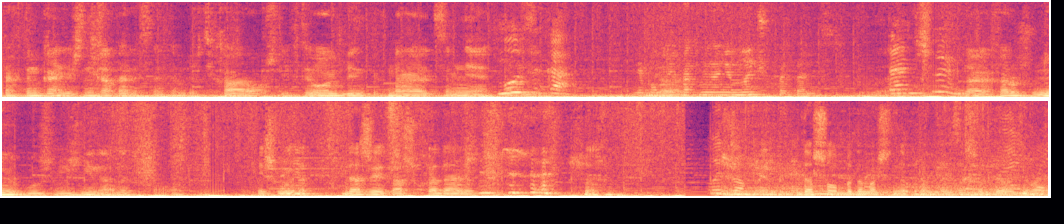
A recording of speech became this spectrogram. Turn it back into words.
Так там, конечно, катались на этом лифте. Хороший лифт. Ой, блин, как нравится мне. Музыка. Я помню, как мы на нем ночью катались. Танцуем. Да, хороший. Ну, больше мне же не надо. Ишь, вы да- даже этаж подали. Дошел бы до машины, правда. Зачем ты его одеваешь?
